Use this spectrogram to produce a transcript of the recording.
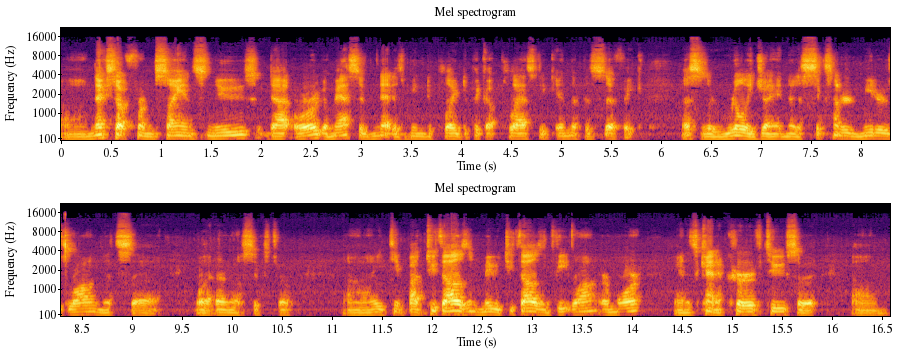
Uh, next up from sciencenews.org, a massive net is being deployed to pick up plastic in the Pacific. This is a really giant net, it's 600 meters long. That's, uh, what, I don't know, 612 uh, 18, about 2,000, maybe 2,000 feet long or more, and it's kind of curved too, so it um,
